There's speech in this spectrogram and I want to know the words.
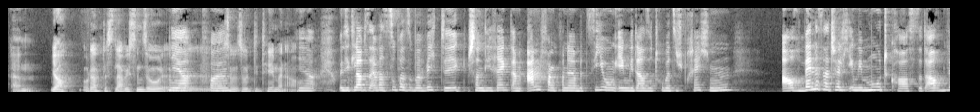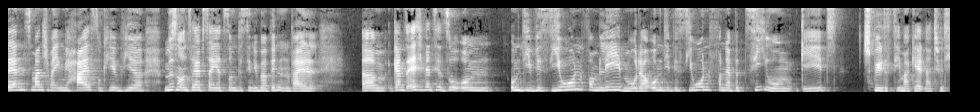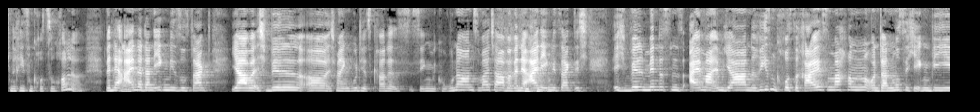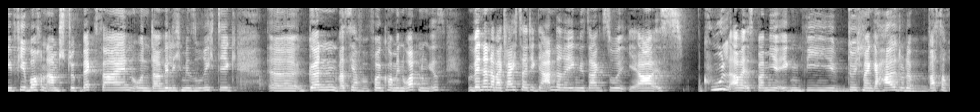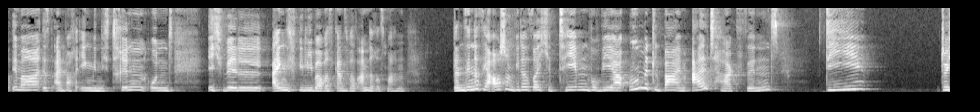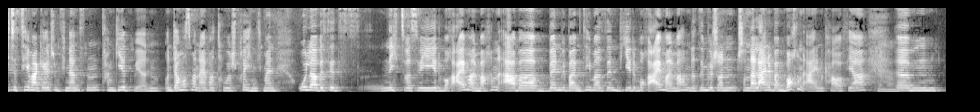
ähm, ja, oder? Das, glaube ich, sind so, äh, Ja, voll. so, so die Themen auch. Ja, und ich glaube, es ist einfach super, super wichtig, schon direkt am Anfang von der Beziehung irgendwie da so drüber zu sprechen. Auch wenn es natürlich irgendwie Mut kostet, auch wenn es manchmal irgendwie heißt, okay, wir müssen uns selbst da jetzt so ein bisschen überwinden, weil ähm, ganz ehrlich, wenn es jetzt so um, um die Vision vom Leben oder um die Vision von der Beziehung geht, spielt das Thema Geld natürlich eine riesengroße Rolle. Wenn der eine dann irgendwie so sagt, ja, aber ich will, äh, ich meine, gut, jetzt gerade ist, ist irgendwie Corona und so weiter, aber wenn der eine irgendwie sagt, ich, ich will mindestens einmal im Jahr eine riesengroße Reise machen und dann muss ich irgendwie vier Wochen am Stück weg sein und da will ich mir so richtig äh, gönnen, was ja vollkommen in Ordnung ist. Wenn dann aber gleichzeitig der andere irgendwie sagt, so, ja, ist cool, aber ist bei mir irgendwie durch mein Gehalt oder was auch immer, ist einfach irgendwie nicht drin und ich will eigentlich viel lieber was ganz was anderes machen. Dann sind das ja auch schon wieder solche Themen, wo wir unmittelbar im Alltag sind, die durch das Thema Geld und Finanzen tangiert werden. Und da muss man einfach drüber sprechen. Ich meine, Urlaub ist jetzt nichts, was wir jede Woche einmal machen, aber wenn wir beim Thema sind, jede Woche einmal machen, dann sind wir schon, schon alleine beim Wocheneinkauf, ja. Ähm,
